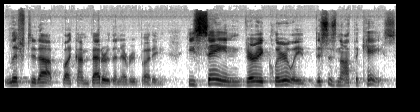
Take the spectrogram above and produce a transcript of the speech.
lifted up like I'm better than everybody. He's saying very clearly, this is not the case.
